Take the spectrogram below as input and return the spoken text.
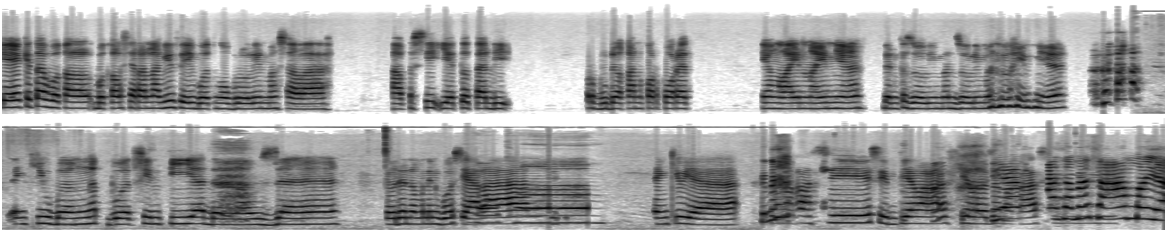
Kayak kita bakal bakal siaran lagi sih buat ngobrolin masalah apa sih yaitu tadi perbudakan korporat yang lain-lainnya dan kezoliman-zoliman lainnya. Thank you banget buat Cynthia dan Lauza. Ya udah nemenin gue siaran. Welcome. Thank you ya. Terima kasih Cynthia, makasih Lauza, Iya, makasih. sama-sama ya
